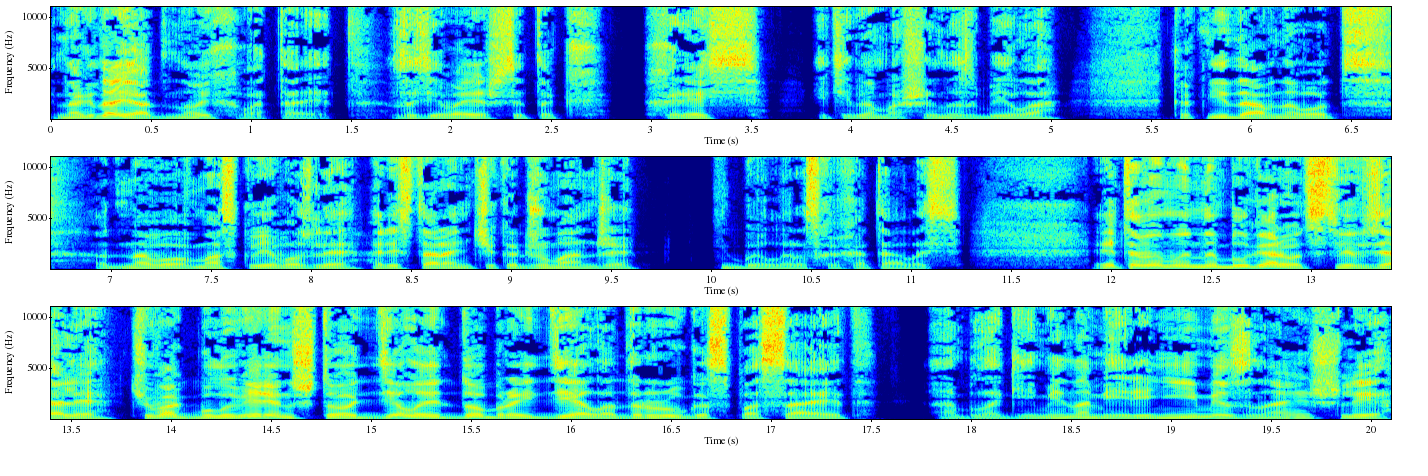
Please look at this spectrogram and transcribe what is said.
Иногда и одной хватает. Зазеваешься так хрясь, и тебя машина сбила. Как недавно вот одного в Москве возле ресторанчика Джуманджи. Было расхохоталась. Этого мы на благородстве взяли. Чувак был уверен, что делает доброе дело, друга спасает. А благими намерениями, знаешь ли,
